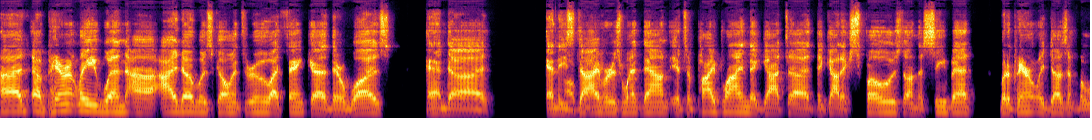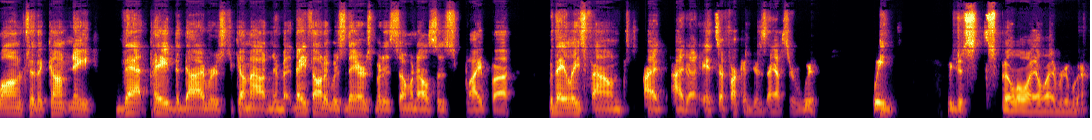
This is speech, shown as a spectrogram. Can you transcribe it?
Uh, apparently, when uh, Ida was going through, I think uh, there was, and uh, and these Okay. divers went down. It's a pipeline that got uh, that got exposed on the seabed, but apparently doesn't belong to the company that paid the divers to come out and they thought it was theirs, but it's someone else's pipe. Uh, but they at least found I I. It's a fucking disaster. We're we we just spill oil everywhere.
